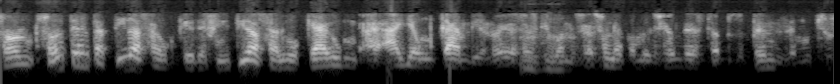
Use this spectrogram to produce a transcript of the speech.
son son tentativas, aunque definitivas, salvo que haya un cambio, ¿no? Ya sabes que cuando se hace una convención de esta, pues depende de muchos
